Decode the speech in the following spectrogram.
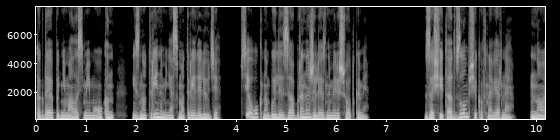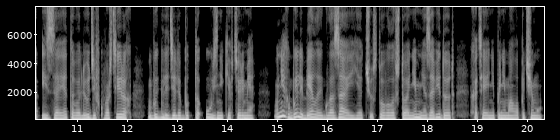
Когда я поднималась мимо окон, изнутри на меня смотрели люди. Все окна были забраны железными решетками. Защита от взломщиков, наверное. Но из-за этого люди в квартирах выглядели будто узники в тюрьме. У них были белые глаза, и я чувствовала, что они мне завидуют, хотя я не понимала, почему.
